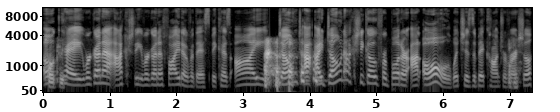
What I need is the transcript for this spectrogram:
totally- Okay, we're gonna actually we're gonna fight over this because I don't I, I don't actually go for butter at all, which is a bit controversial.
